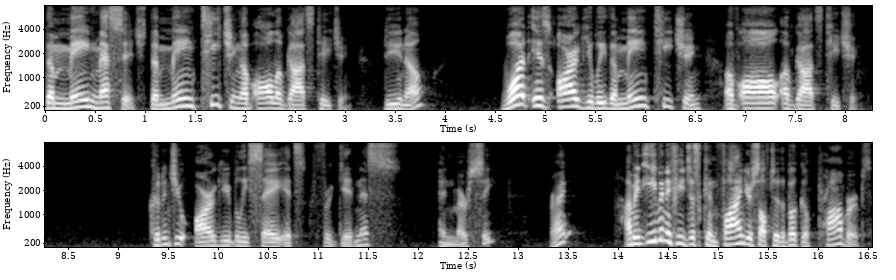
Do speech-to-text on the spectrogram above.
the main message, the main teaching of all of God's teaching? Do you know? What is arguably the main teaching of all of God's teaching? Couldn't you arguably say it's forgiveness and mercy, right? I mean, even if you just confine yourself to the book of Proverbs,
